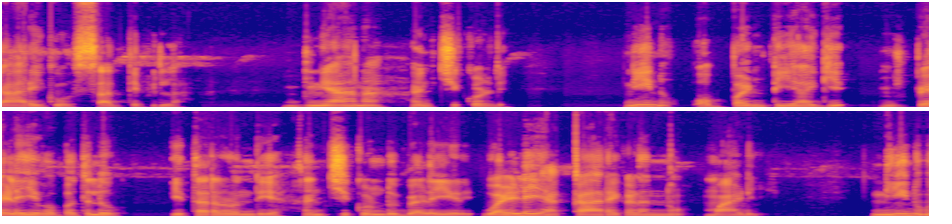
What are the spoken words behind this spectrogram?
ಯಾರಿಗೂ ಸಾಧ್ಯವಿಲ್ಲ. ಜ್ಞಾನ ಹಂಚಿಕೊಳ್ಳಿ. ನೀನು ಒಬ್ಬಂಟಿಯಾಗಿ ಬೆಳೆಯುವ ಬದಲು ಇತರರೊಂದಿಗೆ ಹಂಚಿಕೊಂಡು ಬೆಳೆಯಿರಿ. ಒಳ್ಳೆಯ ಕಾರ್ಯಗಳನ್ನು ಮಾಡಿ. ನೀನು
